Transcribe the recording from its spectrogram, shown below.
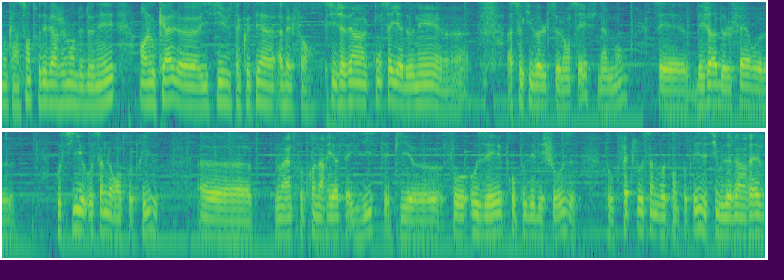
donc un centre d'hébergement de données en local euh, ici juste à côté à Belfort. Si j'avais un conseil à donner à ceux qui veulent se lancer finalement, c'est déjà de le faire euh, aussi au sein de leur entreprise. Euh, l'entrepreneuriat, ça existe, et puis il euh, faut oser proposer des choses. Donc faites-le au sein de votre entreprise, et si vous avez un rêve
